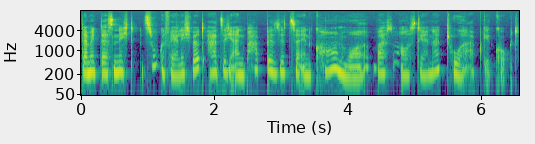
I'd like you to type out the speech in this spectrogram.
Damit das nicht zu gefährlich wird, hat sich ein Pubbesitzer in Cornwall was aus der Natur abgeguckt.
